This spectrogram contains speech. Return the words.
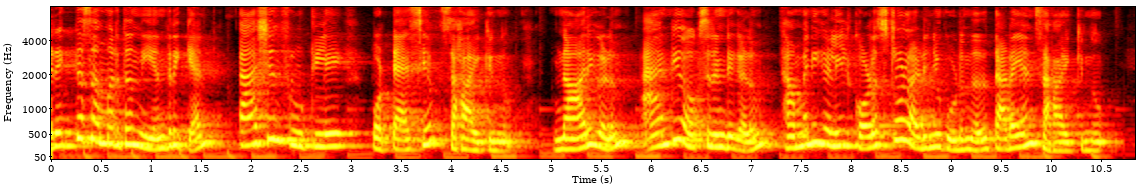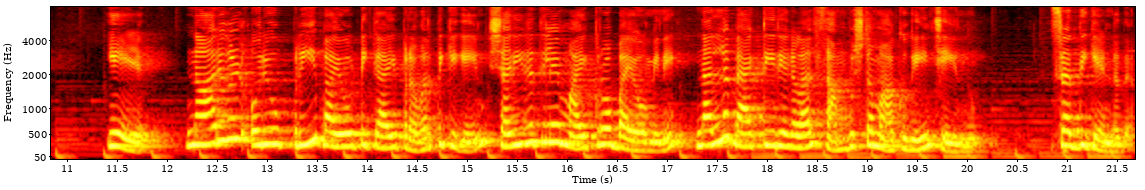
രക്തസമ്മർദ്ദം നിയന്ത്രിക്കാൻ പാഷൻ ഫ്രൂട്ടിലെ പൊട്ടാസ്യം സഹായിക്കുന്നു. നാരുകളും ആന്റി ഓക്സിഡന്റുകളും ധമനികളിൽ കൊളസ്ട്രോൾ അടിഞ്ഞുകൂടുന്നത് തടയാൻ സഹായിക്കുന്നു. ഏഴ് നാരുകൾ ഒരു പ്രീബയോട്ടിക്കായി പ്രവർത്തിക്കുകയും ശരീരത്തിലെ മൈക്രോബയോമിനെ നല്ല ബാക്ടീരിയകളാൽ സമ്പുഷ്ടമാക്കുകയും ചെയ്യുന്നു. ശ്രദ്ധിക്കേണ്ടത്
